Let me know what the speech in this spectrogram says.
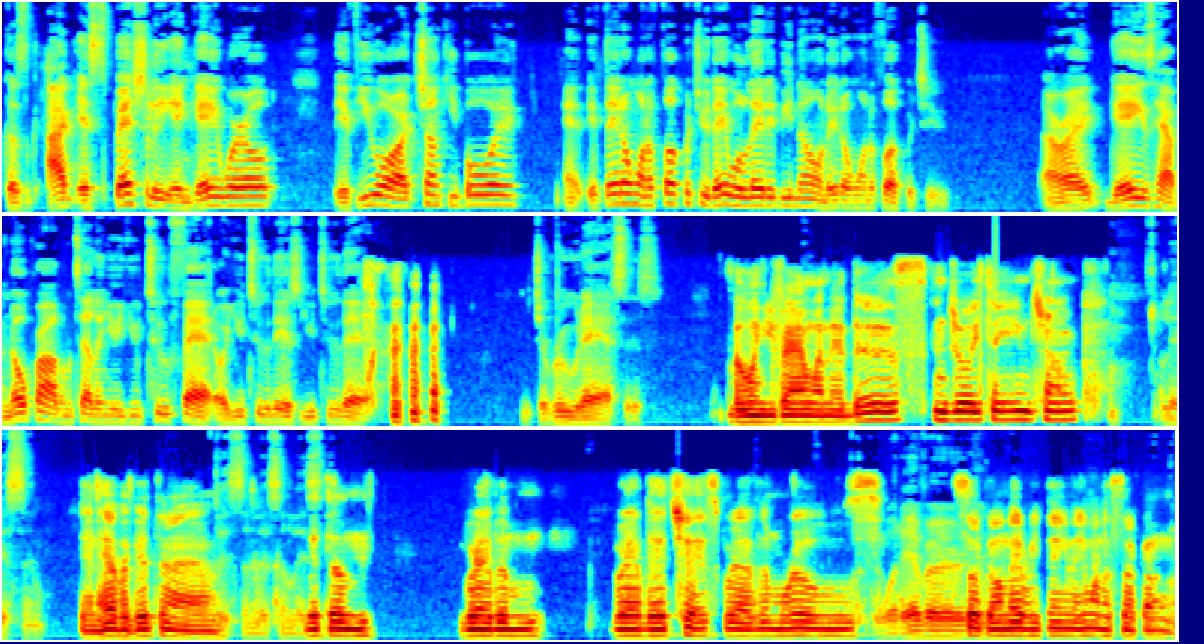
Because I, especially in gay world, if you are a chunky boy, and if they don't want to fuck with you, they will let it be known they don't want to fuck with you. All right, gays have no problem telling you you too fat or you too this, you too that, with your rude asses. But when you find one that does enjoy Team Chunk, Listen, then have a good time. listen, listen, listen. Let them grab them, grab that chest, grab them rolls, Whatever. suck on everything they want to suck on.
